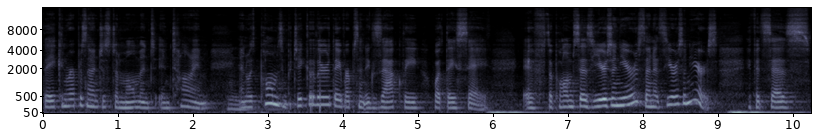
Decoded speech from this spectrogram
they can represent just a moment in time. Hmm. And with poems in particular, they represent exactly what they say. If the poem says years and years, then it's years and years. If it says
